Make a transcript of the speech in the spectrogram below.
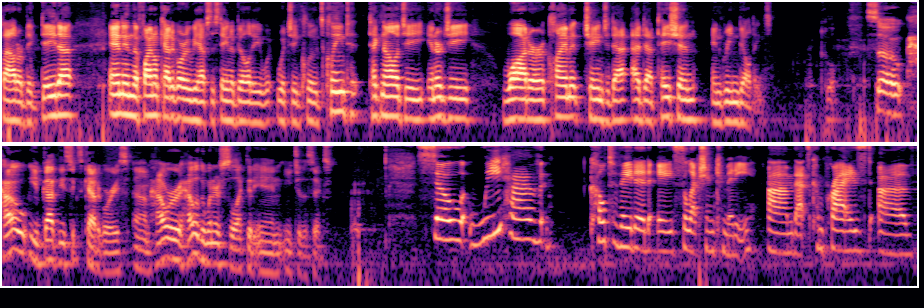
cloud, or big data. And in the final category, we have sustainability, which includes clean t- technology, energy, water, climate change ad- adaptation, and green buildings. Cool. So, how you've got these six categories? Um, how are how are the winners selected in each of the six? So we have cultivated a selection committee um, that's comprised of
